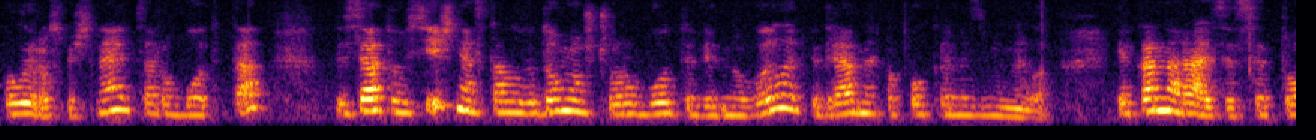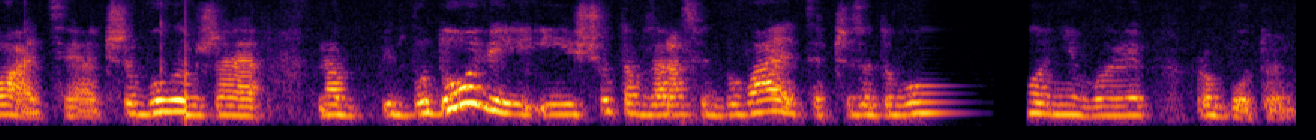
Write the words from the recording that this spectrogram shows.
коли розпочнеться робота. Так 10 січня стало відомо, що роботи відновили, підрядника поки не змінила. Яка наразі ситуація? Чи були вже на відбудові, і що там зараз відбувається? Чи задоволені ви роботою?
